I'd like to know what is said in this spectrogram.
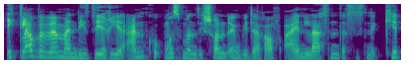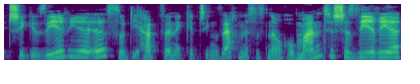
Ich glaube, wenn man die Serie anguckt, muss man sich schon irgendwie darauf einlassen, dass es eine kitschige Serie ist. So, die hat seine kitschigen Sachen. Es ist eine romantische Serie.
